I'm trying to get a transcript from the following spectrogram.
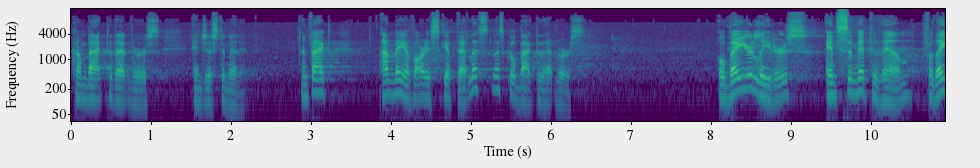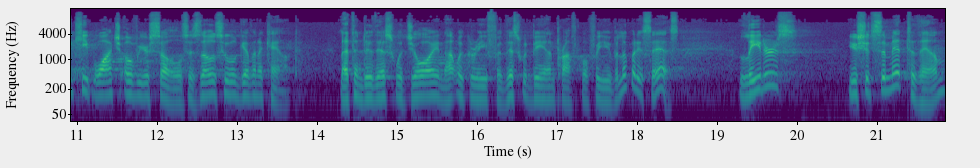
come back to that verse in just a minute. In fact, I may have already skipped that. Let's, let's go back to that verse. Obey your leaders and submit to them, for they keep watch over your souls as those who will give an account. Let them do this with joy, not with grief, for this would be unprofitable for you. But look what it says Leaders, you should submit to them.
